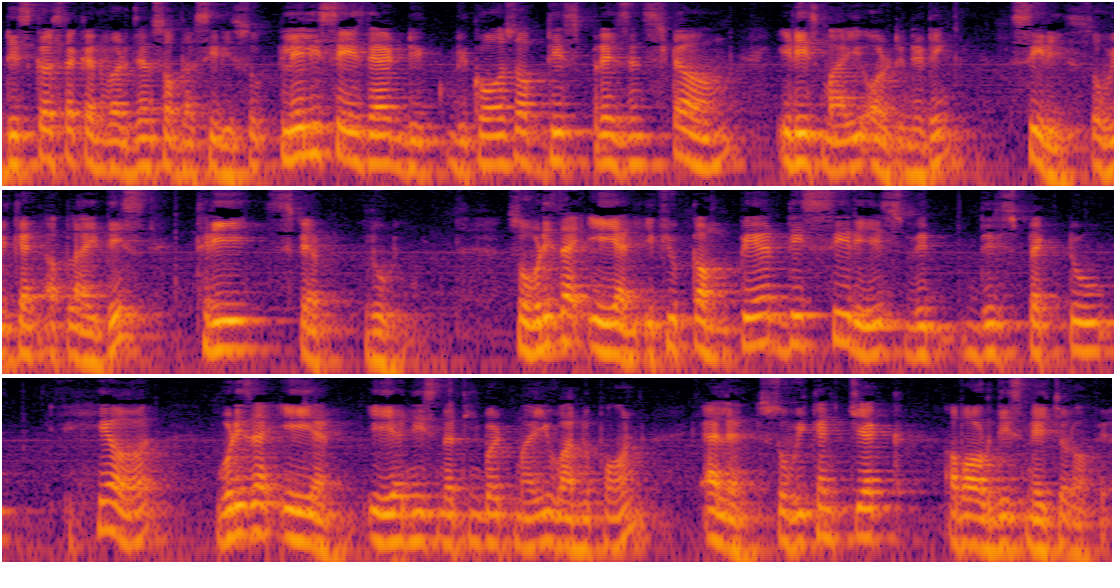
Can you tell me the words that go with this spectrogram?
discuss the convergence of the series. So clearly says that because of this presence term it is my alternating series. So we can apply this three step rule. So what is the AN? If you compare this series with respect to here, what is the AN? AN is nothing but my 1 upon ln. So we can check about this nature of it.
